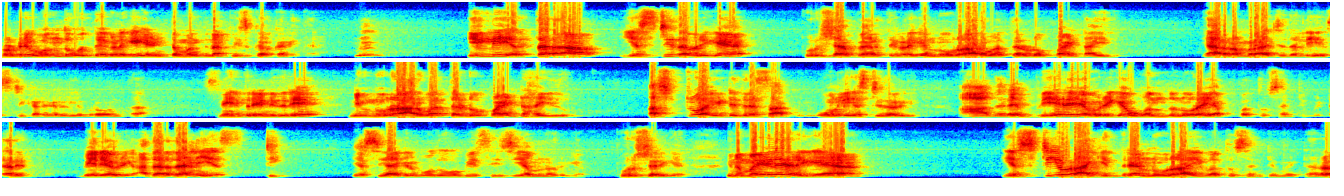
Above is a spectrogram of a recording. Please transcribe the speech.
ನೋಡ್ರಿ, ಒಂದು ಹುದ್ದೆಗಳಿಗೆ ಎಂಟು ಮಂದಿನ ಫಿಸಿಕಲ್ ಕರೀತಾರೆ. ಇಲ್ಲಿ ಎತ್ತರ ಎಸ್ ಟಿದವರಿಗೆ ಪುರುಷ ಅಭ್ಯರ್ಥಿಗಳಿಗೆ ನೂರ ಅರವತ್ತೆರಡು ಪಾಯಿಂಟ್ ಐದು. ಯಾರು ನಮ್ಮ ರಾಜ್ಯದಲ್ಲಿ ಎಸ್ ಟಿ ಕ್ಯಾಟಗರಿಯಲ್ಲಿ ಬರುವಂತ ಸ್ನೇಹಿತರು ಏನಿದ್ರಿ ನೀವು ನೂರ ಅರವತ್ತೆರಡು ಪಾಯಿಂಟ್ ಐದು. ಅಷ್ಟು ಹೈಟ್ ಇದ್ರೆ ಸಾಕು. ಓನ್ಲಿ ಎಸ್ ಟಿದವರಿಗೆ. ಆದರೆ ಬೇರೆಯವರಿಗೆ ಒಂದು ನೂರ ಎಪ್ಪತ್ತು ಸೆಂಟಿಮೀಟರ್ ಇರ್ಬೋದು. ಬೇರೆಯವರಿಗೆ. Other than S T. S C ಆಗಿರ್ಬೋದು ಒ ಬಿ ಸಿ ಜಿ ನವರಿಗೆ, ಪುರುಷರಿಗೆ. ಇನ್ನು ಮಹಿಳೆಯರಿಗೆ ಎಸ್ ಟಿ ಅವರಾಗಿದ್ರೆ ನೂರ ಐವತ್ತು ಸೆಂಟಿಮೀಟರ್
